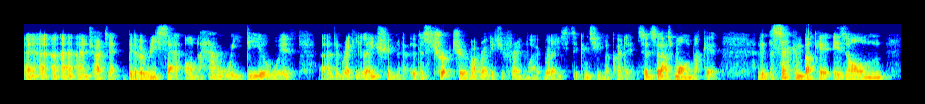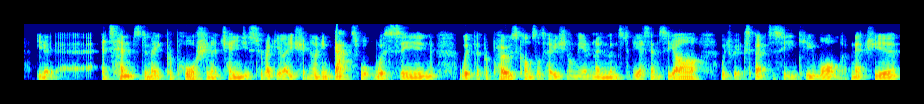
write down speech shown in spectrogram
uh, uh, uh, and try to a bit of a reset on how we deal with uh, the regulation, the structure of our regulatory framework related to consumer credit. So, so that's one bucket. I think the second bucket is on you know attempts to make proportionate changes to regulation. And I think that's what we're seeing with the proposed consultation on the amendments to the SMCR, which we expect to see in Q1 of next year.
